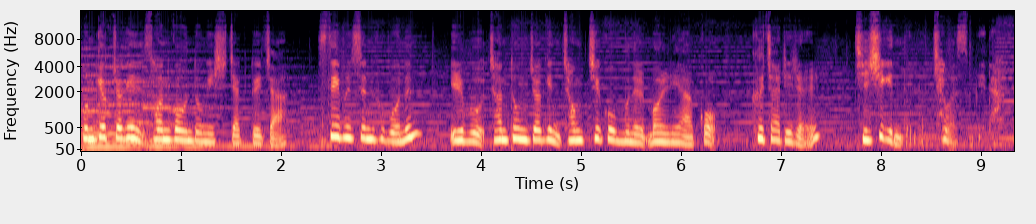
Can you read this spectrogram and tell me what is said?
본격적인 선거운동이 시작되자 스티븐슨 후보는 일부 전통적인 정치 고문을 멀리하고 그 자리를 지식인들로 채웠습니다.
